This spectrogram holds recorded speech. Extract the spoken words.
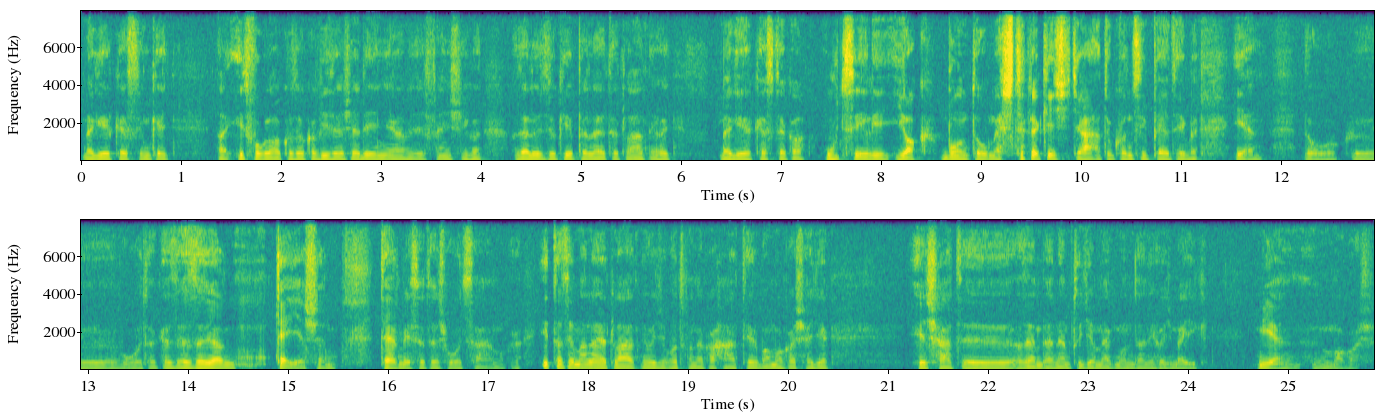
megérkeztünk egy, na, itt foglalkozok a vizes edénnyel, vagy egy fensígon, az előző képen lehetett látni, hogy megérkeztek a útszéli jak bontó mesterek, és így a hátukon cipelték be, ilyen dolgok voltak. Ez, ez olyan teljesen természetes volt számukra. Itt azért már lehet látni, hogy ott vannak a háttérben a magas hegyek, és hát az ember nem tudja megmondani, hogy melyik milyen magas.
